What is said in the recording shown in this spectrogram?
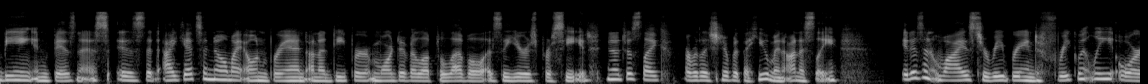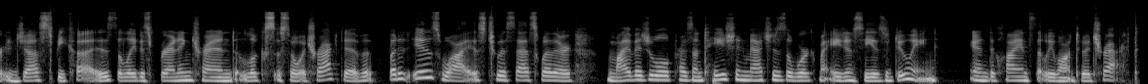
being in business is that I get to know my own brand on a deeper, more developed level as the years proceed. You know, just like a relationship with a human, honestly. It isn't wise to rebrand frequently or just because the latest branding trend looks so attractive, but it is wise to assess whether my visual presentation matches the work my agency is doing and the clients that we want to attract.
